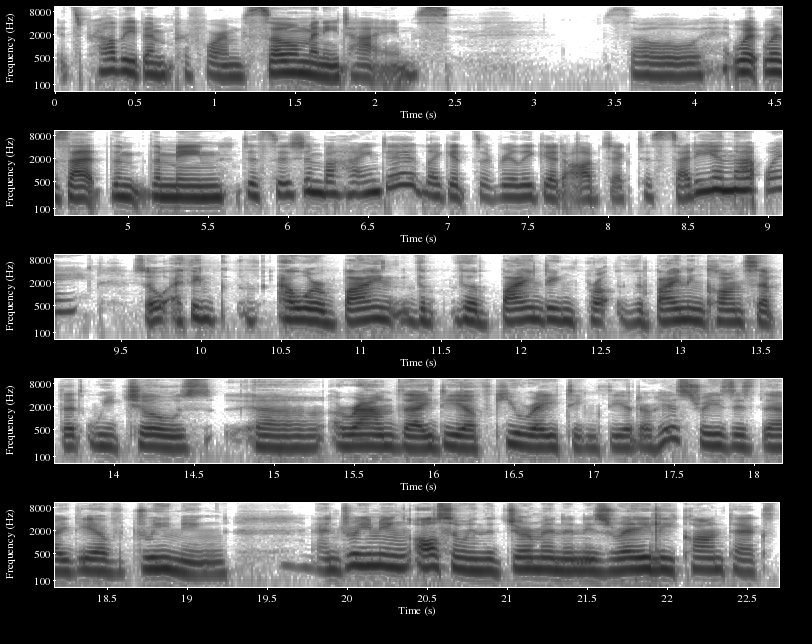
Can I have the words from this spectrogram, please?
it's probably been performed so many times. So, what was that the, the main decision behind it? Like, it's a really good object to study in that way. So, I think our bind the the binding pro, the binding concept that we chose uh, around the idea of curating theater histories is the idea of dreaming and dreaming, also in the German and Israeli context,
